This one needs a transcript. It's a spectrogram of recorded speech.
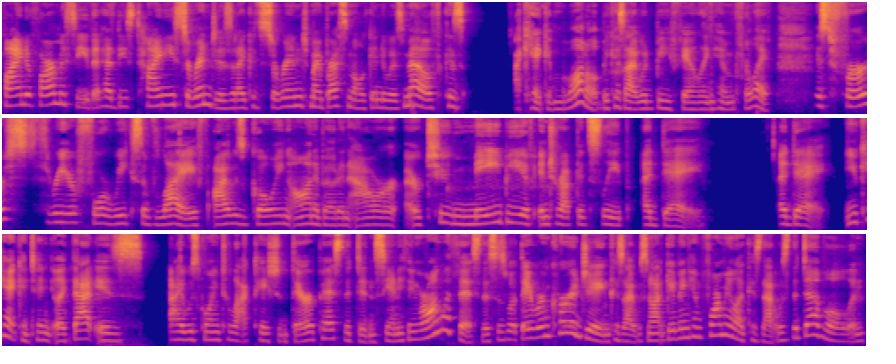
find a pharmacy that had these tiny syringes that I could syringe my breast milk into his mouth because I can't give him a bottle because I would be failing him for life. His first three or four weeks of life, I was going on about an hour or two, maybe of interrupted sleep a day. A day. You can't continue. Like that is, I was going to lactation therapists that didn't see anything wrong with this. This is what they were encouraging because I was not giving him formula because that was the devil. And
